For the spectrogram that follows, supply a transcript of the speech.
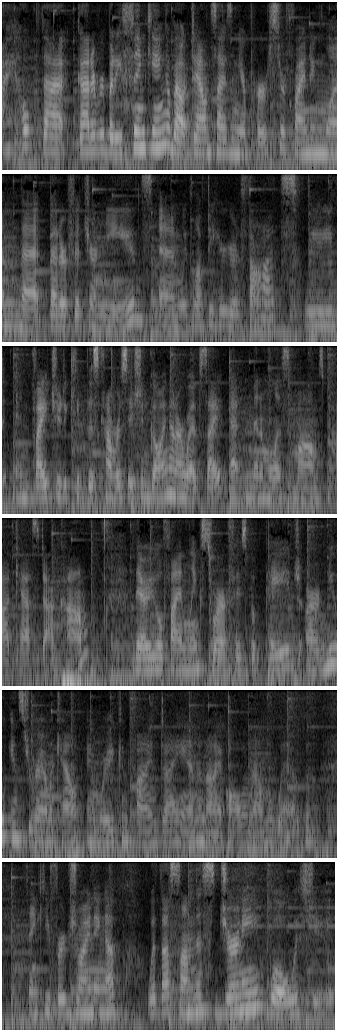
I hope that got everybody thinking about downsizing your purse or finding one that better fits your needs. And we'd love to hear your thoughts. We'd invite you to keep this conversation going on our website at minimalistmomspodcast.com. There you'll find links to our Facebook page, our new Instagram account, and where you can find Diane and I all around the web. Thank you for joining up with us on this journey. We'll wish you,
